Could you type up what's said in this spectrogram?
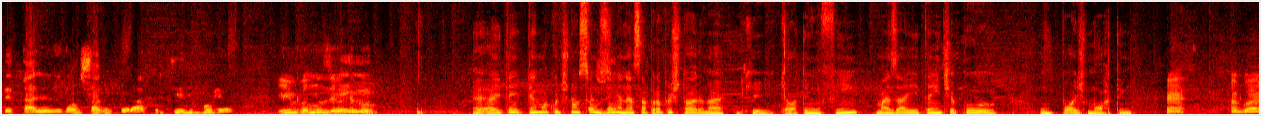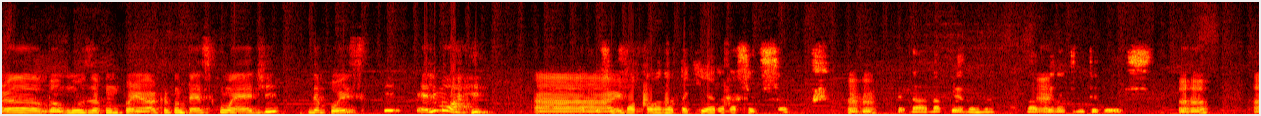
Detalhe, eles não sabem curar porque ele morreu. E vamos ver e o que é, aí tem, tem uma continuaçãozinha nessa própria história, não é? Que, que ela tem um fim, mas aí tem tipo um pós-mortem. É. Agora vamos acompanhar o que acontece com o Ed depois que ele morre. A, a gente tava falando até que era nessa edição. Uhum. Na, na pena, né? na é. Venom 32. Aham. Uhum. A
